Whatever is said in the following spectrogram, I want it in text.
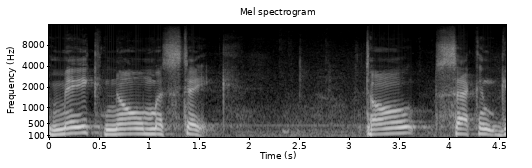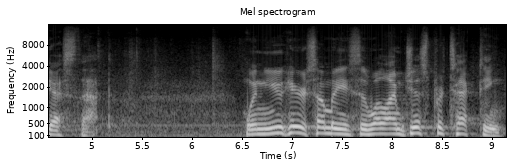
Make no mistake. Don't second guess that. When you hear somebody say, Well, I'm just protecting,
